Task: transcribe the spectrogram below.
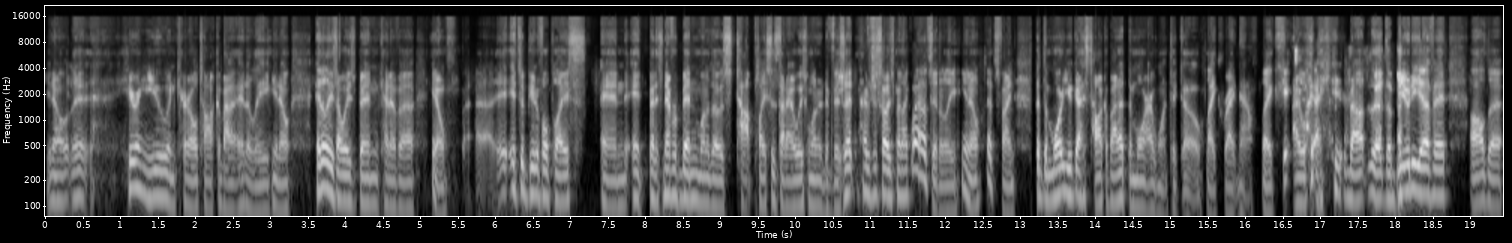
You know, hearing you and Carol talk about Italy, you know, Italy's always been kind of a, you know, uh, it's a beautiful place and it but it's never been one of those top places that I always wanted to visit. I've just always been like, well, it's Italy, you know, that's fine. But the more you guys talk about it, the more I want to go. Like right now, like I, I hear about the, the beauty of it, all the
